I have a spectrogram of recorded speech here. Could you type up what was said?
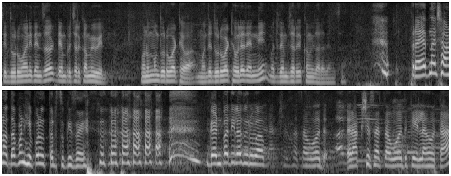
ते दुर्वाने त्यांचं टेम्परेचर कमी होईल म्हणून मग दुर्वा ठेवा. म्हणजे दुर्वा ठेवले त्यांनी म्हणजे टेम्परेचर कमी झालं त्यांचं. प्रयत्न छान होता पण हे पण उत्तर चुकीचं आहे. गणपतीला दुर्वा राक्षसाचा वध राक्षसाचा वध केला होता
